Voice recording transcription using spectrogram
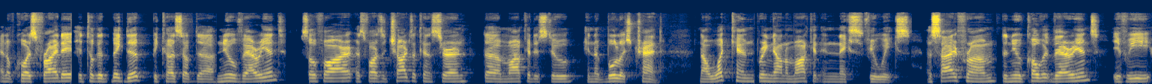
and of course, Friday it took a big dip because of the new variant. So far, as far as the charts are concerned, the market is still in a bullish trend. Now, what can bring down the market in the next few weeks? Aside from the new COVID variants, if we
